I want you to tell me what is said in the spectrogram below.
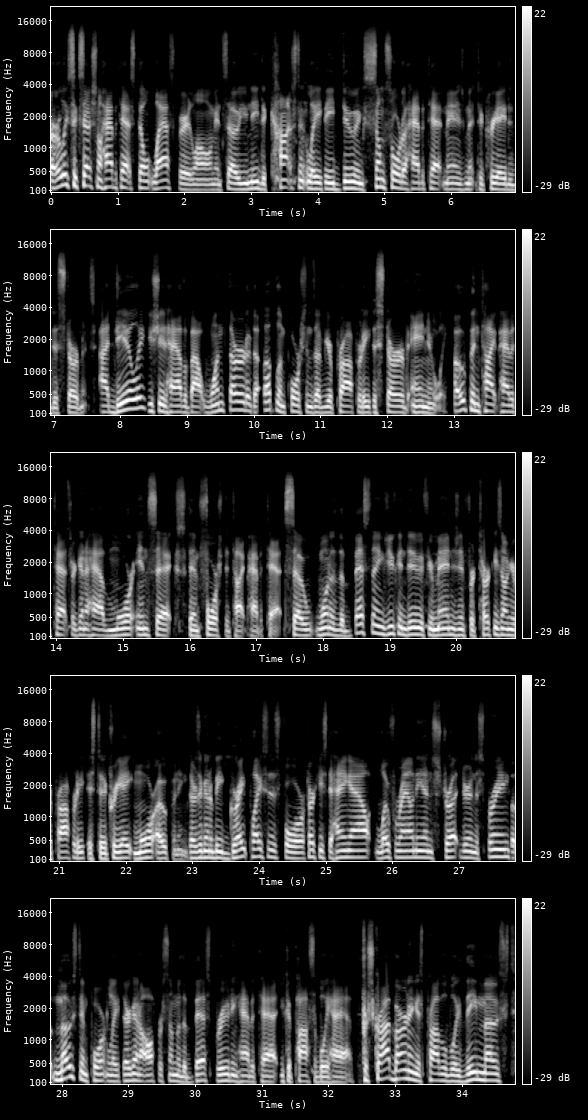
Early successional habitats don't last very long, and so you need to constantly be doing some sort of habitat management to create a disturbance. Ideally, you should have about one third of the upland portions of your property disturbed annually. Open type habitats are going to have more insects than forested type habitats. So one of the best things you can do if you're managing for turkeys on your property is to create more openings. There's going to be great places for turkeys to hang out, loaf around in, strut during the spring, but most importantly, they're going to offer some of the best brooding habitat you could possibly have. Prescribed burning is probably the most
